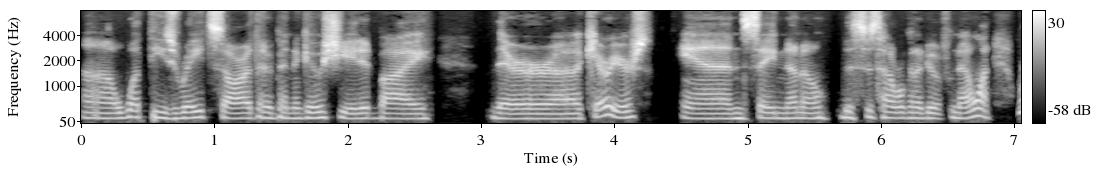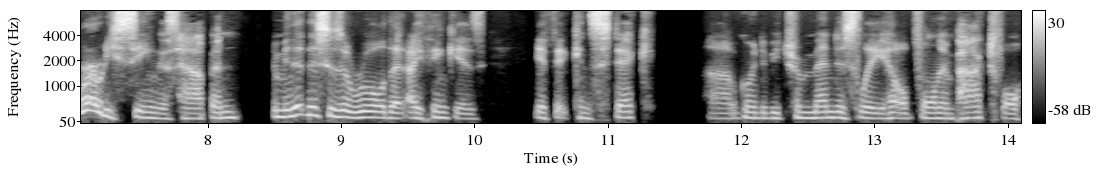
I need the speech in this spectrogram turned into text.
uh, what these rates are that have been negotiated by their uh, carriers and say, no, no, this is how we're going to do it from now on. We're already seeing this happen. I mean, this is a rule that I think is, if it can stick, uh, going to be tremendously helpful and impactful.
